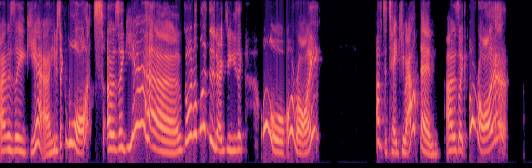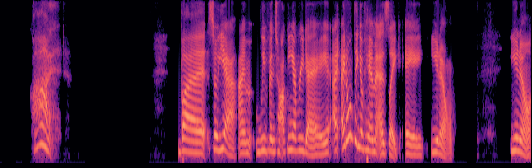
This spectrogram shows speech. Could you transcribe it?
I was like, yeah. He was like, what? I was like, yeah, I'm going to London next week. He's like, oh, all right. I have to take you out then. I was like, all right. God. But so yeah, I'm we've been talking every day. I, I don't think of him as like a, you know, you know,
